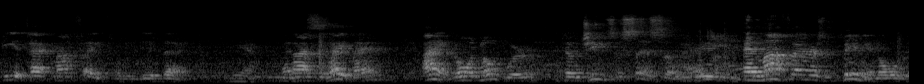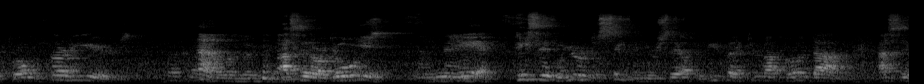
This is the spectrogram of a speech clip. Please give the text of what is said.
he attacked my faith when he did that. Yeah. And I said, hey man, I ain't going nowhere until Jesus says so. And my affairs have been in order for over 30 years. Hallelujah. I said, are yours? Yes. He said, well, you're deceiving yourself if you think you're not going to die. I said,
